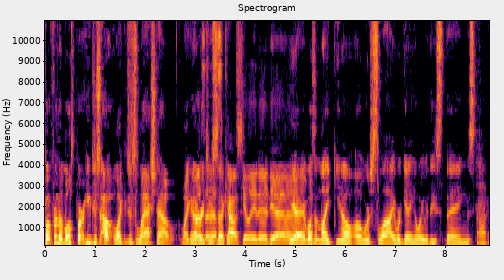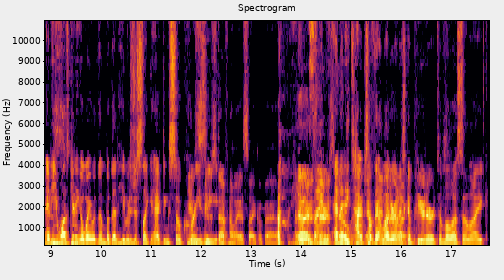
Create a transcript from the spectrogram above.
But for the most part, he just out like just lashed out like He every wasn't two as seconds. Calculated, yeah. Yeah, it wasn't like, you know, oh, we're sly, we're getting away with these things. Oh, he and he was- was getting away with them, but then he was just like acting so He was, crazy. he was definitely a psychopath. Oh, was like- and then he types up that letter on his computer. computer to Melissa, like,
